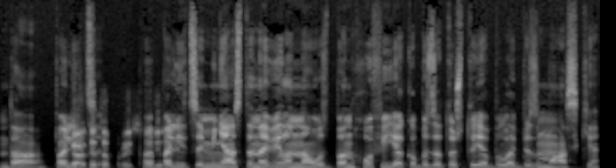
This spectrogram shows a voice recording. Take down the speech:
да. Полиция, как это происходило? Полиция меня остановила на Остбанхофе якобы за то, что я была без маски.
